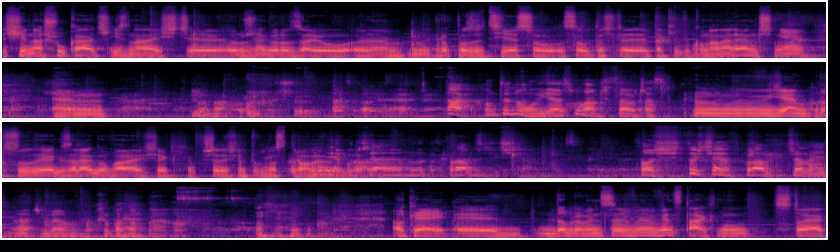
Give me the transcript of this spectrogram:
y, się naszukać i znaleźć różnego rodzaju propozycje. Są, są też te, takie wykonane ręcznie. Tak, kontynuuj, ja słucham się cały czas. mm, Widziałem po prostu, jak zareagowałeś, jak wszedłeś na pewną stronę. Nie, bo chciałem sprawdzić, coś, coś chciałem sprawdzić, ale nie sprawdziłem, bo chyba zamknąłem. Okej, y, dobra, więc, więc tak, no, stojak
